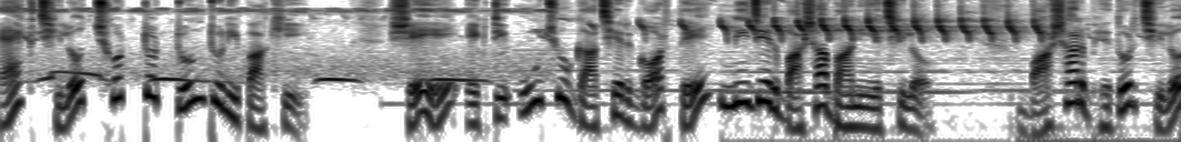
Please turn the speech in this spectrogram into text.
এক ছিল ছোট্ট টুনটুনি পাখি। সে একটি উঁচু গাছের গর্তে নিজের বাসা বানিয়েছিল। বাসার ভেতর ছিল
